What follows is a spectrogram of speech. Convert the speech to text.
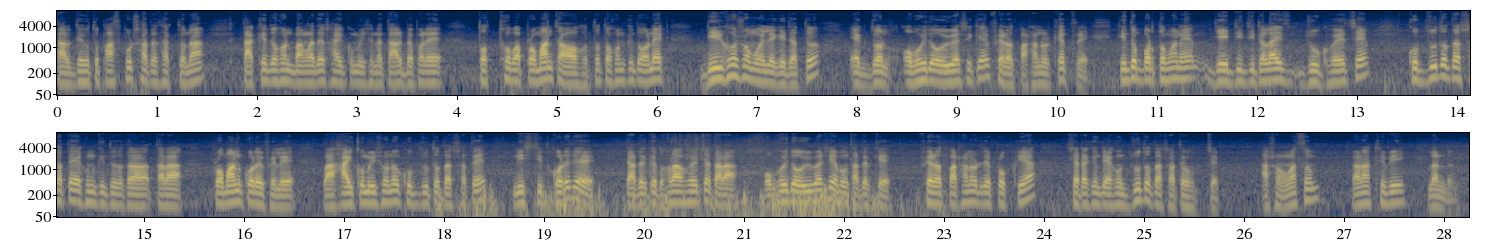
তার যেহেতু পাসপোর্ট সাথে থাকতো না, তাকে যখন বাংলাদেশ হাই কমিশনে তার ব্যাপারে তথ্য বা প্রমাণ চাওয়া হতো, তখন কিন্তু অনেক দীর্ঘ সময় লেগে যেত একজন অবৈধ অভিবাসীকে ফেরত পাঠানোর ক্ষেত্রে। কিন্তু বর্তমানে যে ডিজিটালাইজ যুগ হয়েছে, খুব দ্রুততার সাথে এখন কিন্তু তারা তারা প্রমাণ করে ফেলে বা হাই কমিশনও খুব দ্রুততার সাথে নিশ্চিত করে যে যাদেরকে ধরা হয়েছে তারা অবৈধ অভিবাসী এবং তাদেরকে ফেরত পাঠানোর যে প্রক্রিয়া, সেটা কিন্তু এখন দ্রুততার সাথে হচ্ছে। আসম মাসুম রানা টিভি, লন্ডন।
